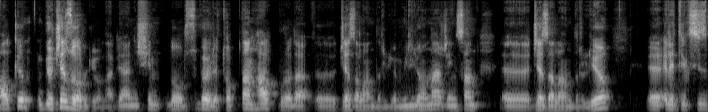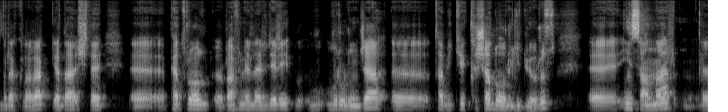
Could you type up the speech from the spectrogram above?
Halkı göçe zorluyorlar. Yani işin doğrusu böyle. Toptan halk burada e, cezalandırılıyor. Milyonlarca insan e, cezalandırılıyor e, elektriksiz bırakılarak ya da işte e, petrol rafineleri vurulunca e, tabii ki kışa doğru gidiyoruz. E, insanlar e,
